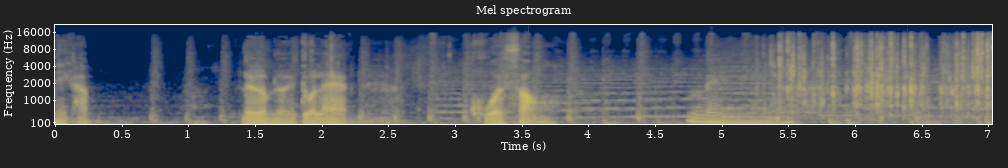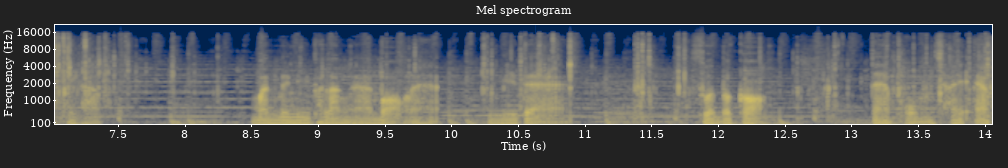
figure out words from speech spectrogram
นี่ครับ เริ่มเลยตัวแรกครัวซอง นี่นี่ครับ มันไม่มีพลังงานบอกนะฮะมันมีแต่ส่วนประกอบ แต่ผมใช้แอป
